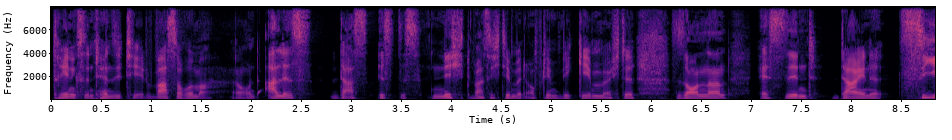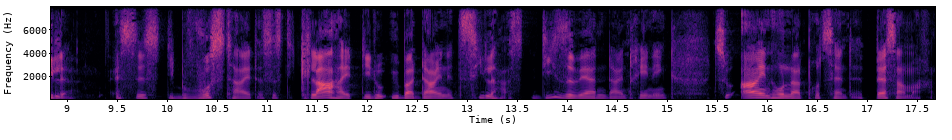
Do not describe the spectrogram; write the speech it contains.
Trainingsintensität, was auch immer. Ja, und alles das ist es nicht, was ich dir mit auf den Weg geben möchte, sondern es sind deine Ziele. Es ist die Bewusstheit, es ist die Klarheit, die du über deine Ziele hast. Diese werden dein Training zu 100 Prozent besser machen.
